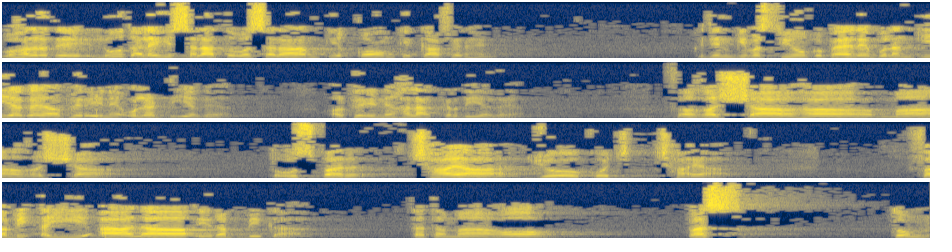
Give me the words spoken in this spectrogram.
وہ حضرت لوت علیہ السلاۃ وسلام کی قوم کے کافر ہیں جن کی بستیوں کو پہلے بلند کیا گیا اور پھر انہیں الٹ دیا گیا اور پھر انہیں ہلاک کر دیا گیا۔ فغشا ما غشا۔ تو اس پر چھایا جو کچھ چھایا۔ فبی ائی ربی کا تتما بس تم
